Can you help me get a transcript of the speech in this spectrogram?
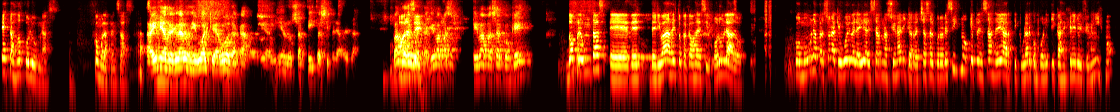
Estas dos columnas, ¿cómo las pensás? Ahí me arreglaron igual que a vos la cámara, vinieron los artistas y me la arreglaron. Vamos de vuelta, ¿Qué, va a pasar, con qué? Dos preguntas eh, derivadas de esto que acabas de decir. Por un lado, como una persona que vuelve a la idea del ser nacional y que rechaza el progresismo, ¿qué pensás de articular con políticas de género y feminismo?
